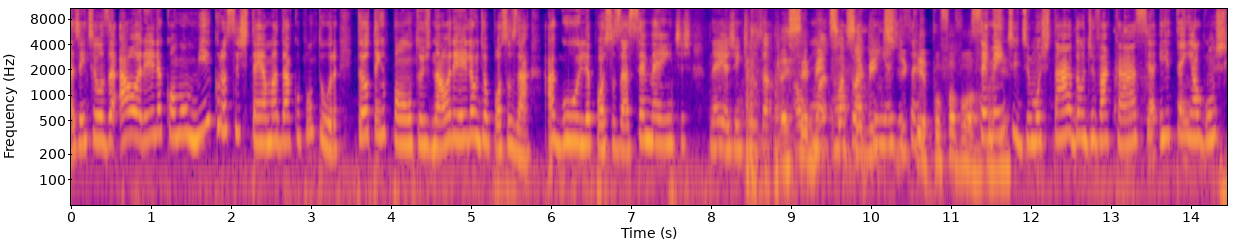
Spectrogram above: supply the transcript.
a gente usa a orelha como um microsistema da acupuntura. Então eu tenho pontos na orelha onde eu posso usar agulha, posso usar sementes, né? E a gente usa As sementes uma, uma são sementes de, de quê, por favor? Semente de mostarda ou de vacácia e tem alguns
